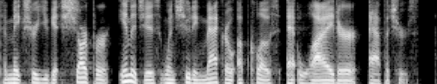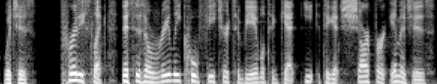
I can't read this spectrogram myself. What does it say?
to make sure you get sharper images when shooting macro up close at wider apertures, which is pretty slick. This is a really cool feature to be able to get to get sharper images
